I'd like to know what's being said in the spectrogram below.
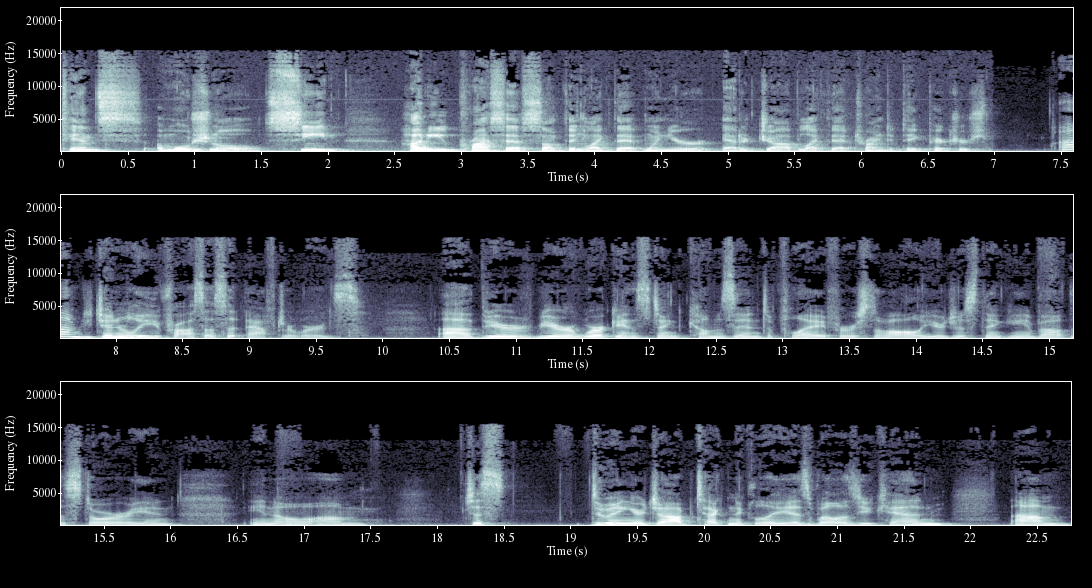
tense, emotional scene. How do you process something like that when you're at a job like that trying to take pictures? Um, generally, you process it afterwards uh, your your work instinct comes into play. First of all, you're just thinking about the story and you know um, just doing your job technically as well as you can. Um,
